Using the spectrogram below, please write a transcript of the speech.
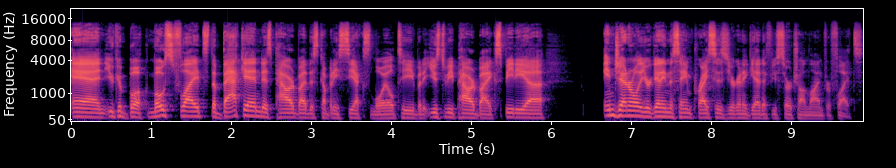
And you can book most flights. The back end is powered by this company, CX Loyalty, but it used to be powered by Expedia. In general, you're getting the same prices you're going to get if you search online for flights.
